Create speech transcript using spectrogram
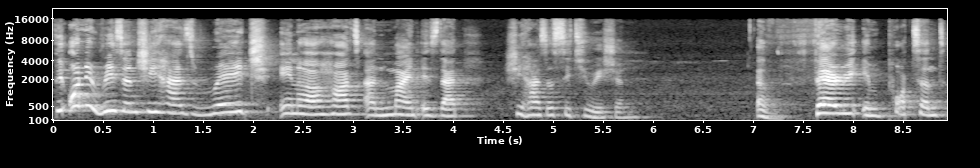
the only reason she has rage in her heart and mind is that she has a situation, a very important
